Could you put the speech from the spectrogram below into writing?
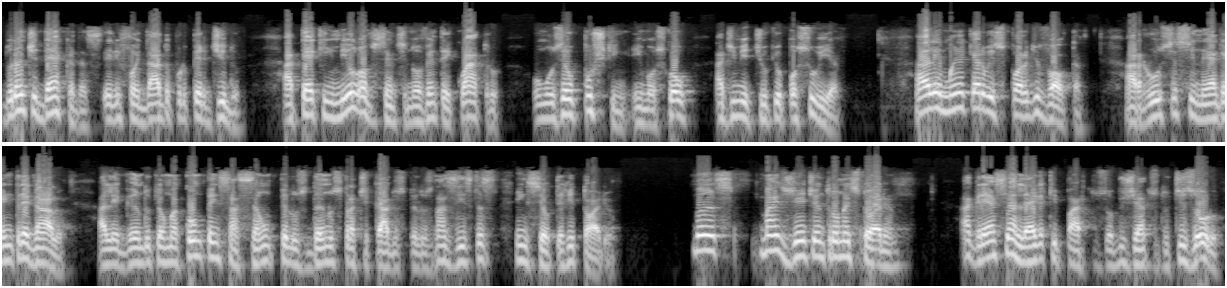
Durante décadas, ele foi dado por perdido, até que em 1994, o Museu Pushkin, em Moscou, admitiu que o possuía. A Alemanha quer o espólio de volta. A Rússia se nega a entregá-lo, alegando que é uma compensação pelos danos praticados pelos nazistas em seu território. Mas mais gente entrou na história. A Grécia alega que parte dos objetos do tesouro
